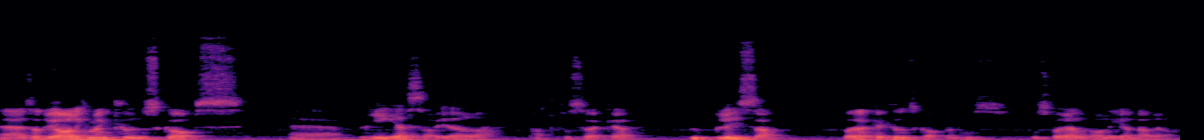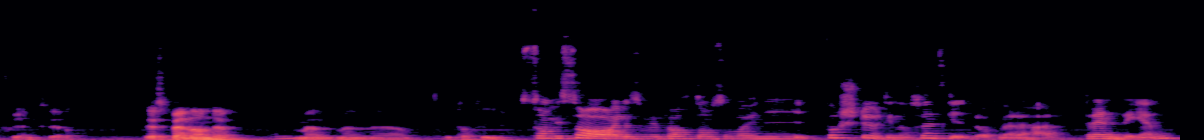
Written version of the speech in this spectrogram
Eh, så att vi har liksom en kunskapsresa att göra. Att försöka upplysa och öka kunskapen hos, hos föräldrar, och ledare och föreningsledare. Det är spännande men, men eh, det tar tid. Som vi sa, eller som vi pratade om, så var ju ni först ut inom svensk idrott med den här förändringen.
